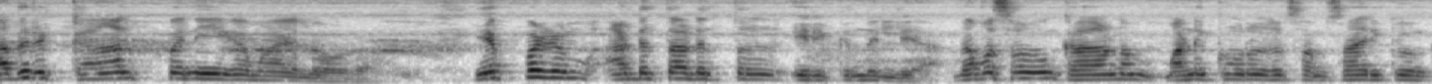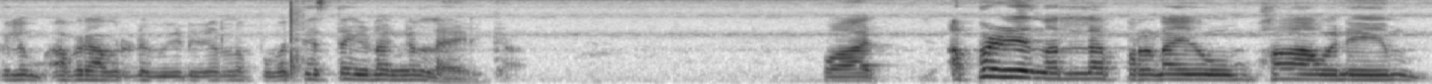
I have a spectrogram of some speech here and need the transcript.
അതൊരു കാൽപ്പനികമായ ലോകമാണ്. എപ്പോഴും അടുത്തടുത്ത് ഇരിക്കുന്നില്ല. ദിവസവും കാണും മണിക്കൂറുകൾ സംസാരിക്കുമെങ്കിലും അവരവരുടെ വീടുകളിലെ വ്യത്യസ്ത ഇടങ്ങളിലായിരിക്കാം. അപ്പോഴേ നല്ല പ്രണയവും ഭാവനയും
